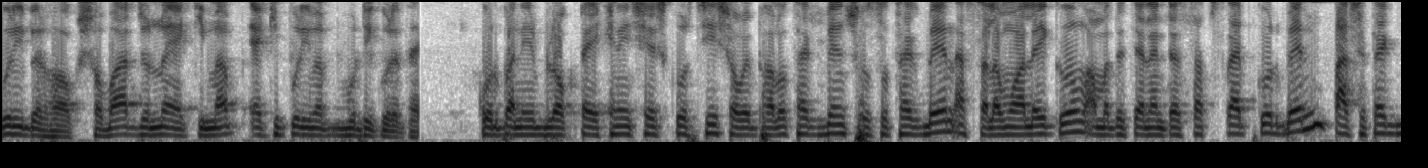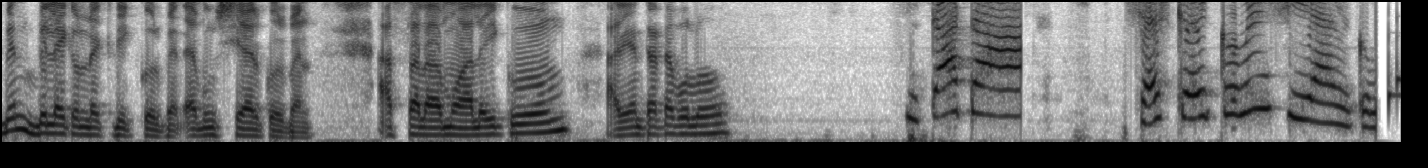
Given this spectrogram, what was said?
গরিবের হক, সবার জন্য একই মাপ, একই পরিমাপ বটি করে থাকি। কোরবানির ব্লগটা এখানেই শেষ করছি। সবাই ভালো থাকবেন, সুস্থ থাকবেন। আসসালামু আলাইকুম। আমাদের চ্যানেলটা সাবস্ক্রাইব করবেন, পাশে থাকবেন, বেল আইকনটা ক্লিক করবেন এবং শেয়ার করবেন। আসসালামু আলাইকুম। আরিয়ান, টাটা বলো। টাটা। সাবস্ক্রাইব করবেন, শেয়ার করবেন।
